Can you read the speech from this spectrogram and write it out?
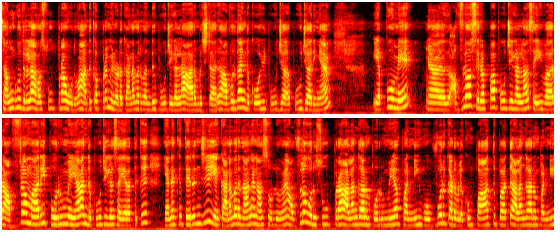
சங்கூதுரில் அவன் சூப்பராக ஊதுவான். அதுக்கப்புறம் என்னோடய கணவர் வந்து பூஜைகள்லாம் ஆரம்பிச்சிட்டாரு. அவர் தான் இந்த கோயில் பூஜா பூஜாரிங்க. எப்போவுமே அவ்வளோ சிறப்பாக பூஜைகள்லாம் செய்வார். அவ்வளோ மாதிரி பொறுமையாக இந்த பூஜைகள் செய்கிறதுக்கு எனக்கு தெரிஞ்சு என் கணவர் தாங்க நான் சொல்லுவேன். அவ்வளோ ஒரு சூப்பராக அலங்காரம் பொறுமையாக பண்ணி ஒவ்வொரு கடவுளுக்கும் பார்த்து பார்த்து அலங்காரம் பண்ணி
